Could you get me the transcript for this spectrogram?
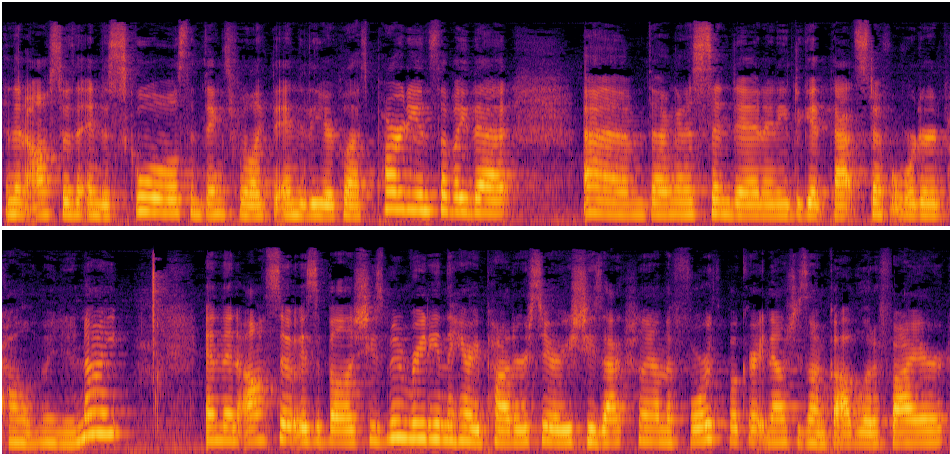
And then also the end of school some things for like the end of the year class party and stuff like that um, that I'm going to send in. I need to get that stuff ordered probably tonight. And then also Isabella, she's been reading the Harry Potter series. She's actually on the fourth book right now. She's on Goblet of Fire.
